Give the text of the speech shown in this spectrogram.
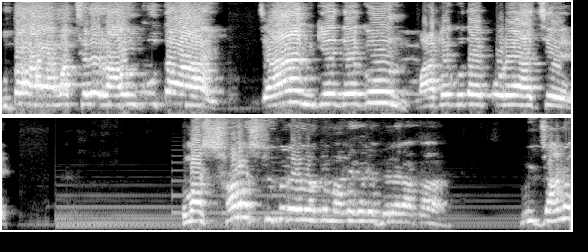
কোথায়? আমার ছেলে রাহুল কোথায়? যান গিয়ে দেখুন মাঠে কোথায় পড়ে আছে। তোমার সাহস কি করে ওকে মাঠে ঘাটে ফেলে রাখা? তুমি জানো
